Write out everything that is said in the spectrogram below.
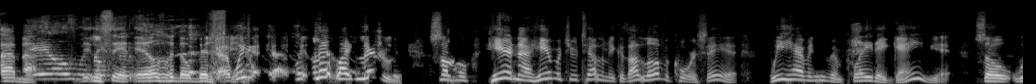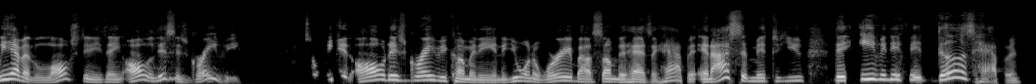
time out. L's with He no said. L's with no benefit. we, we like literally. So here now, hear what you're telling me because I love what Corey said. We haven't even played a game yet, so we haven't lost anything. All of this is gravy. So we get all this gravy coming in, and you want to worry about something that hasn't happened. And I submit to you that even if it does happen,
